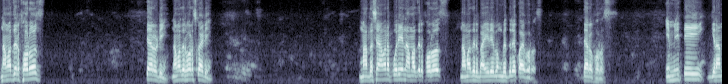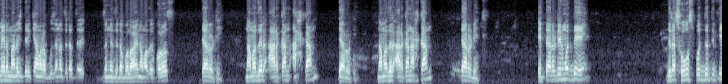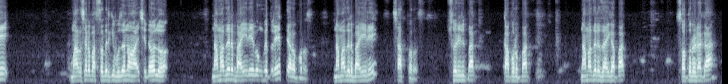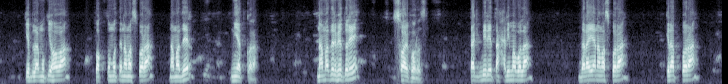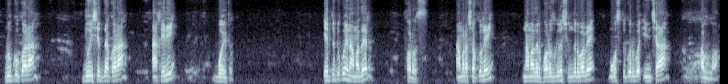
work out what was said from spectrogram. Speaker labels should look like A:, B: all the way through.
A: নামাজের ফরজ তেরোটি। নামাজের ফরজ কয়টি? মাদ্রাসায় আমরা পড়ি নামাজের ফরজ, নামাজের বাইরে এবং ভেতরে কয় ফরজ? তেরো ফরজ। এমনিতেই গ্রামের মানুষদেরকে আমরা বোঝানোর যেটা জন্য যেটা বলা হয় নামাজের ফরজ তেরোটি। নামাজের আরকান আহকাম তেরোটি। নামাজের আরকান আহকাম তেরোটি। এই তেরোটির মধ্যে যেটা সহজ পদ্ধতিতে মাদ্রাসার বাচ্চাদেরকে বোঝানো হয়, সেটা হলো নামাজের বাইরে এবং ভেতরে তেরো ফরজ, নামাজের বাইরে সাত ফরজ, শরীর পাক, কাপড় পাক, নামাজের জায়গা পাক, সতরে ঢাকা কেবলামুখী হওয়া, পক্তমতে নামাজ পড়া, নামাজের নিয়াত করা। নামাজের ভেতরে ছয় ফরজ, তাকবীরে তাহারিমা বলা, দাঁড়াইয়া নামাজ পড়া, কেরাত পড়া, রুকু করা দুই সেদ্ধা করা আখেরি বৈঠক। এতটুকুই নামাজের ফরজ। আমরা সকলেই নামাজের ফরজগুলো সুন্দরভাবে মুখস্থ করব ইনশা আল্লাহ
